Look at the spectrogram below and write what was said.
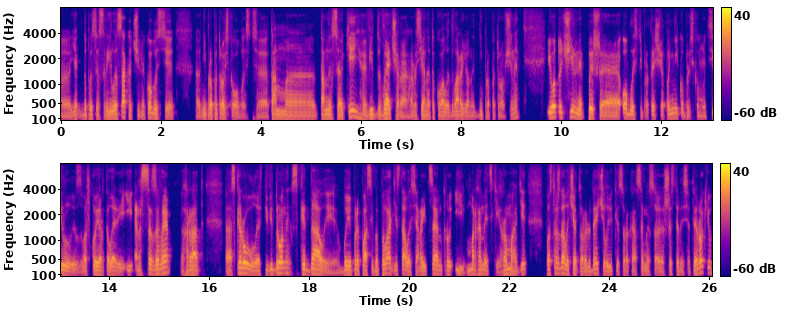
е, як дописує Сергій Лисак, очільник області, Дніпропетровська область. е, Там е, там не все окей. Від вечора росіяни атакували два райони Дніпропетровщини. І от очільник пише області про те, що по Нікопольському цілили з важкої артилерії і РСЗВ град, е, скеровували впівдрони, скидали боєприпаси БПЛА, дісталися райцентру і Марганецькій громаді. Постраждали четверо людей: чоловіки 47-60 років,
